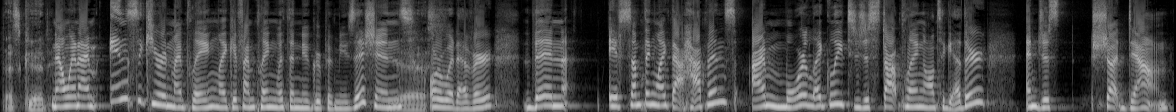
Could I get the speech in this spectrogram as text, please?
That's good. Now, when I'm insecure in my playing, like if I'm playing with a new group of musicians Yes. or whatever, then if something like that happens, I'm more likely to just stop playing altogether and just shut down.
